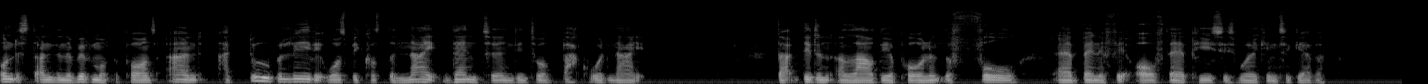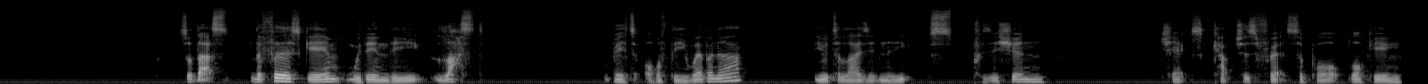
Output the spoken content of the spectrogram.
understanding the rhythm of the pawns, and I do believe it was because the knight then turned into a backward knight that didn't allow the opponent the full uh, benefit of their pieces working together. So that's the first game within the last bit of the webinar, utilizing the position, checks, captures, threat, support, blocking,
